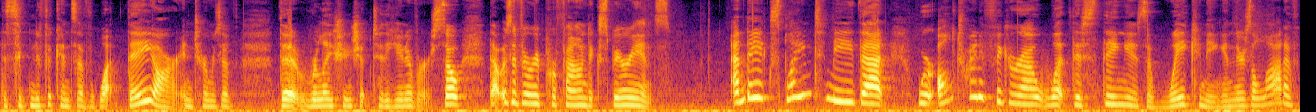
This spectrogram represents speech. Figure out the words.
the significance of what they are in terms of the relationship to the universe. So that was a very profound experience. And they explained to me that we're all trying to figure out what this thing is awakening. And there's a lot of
